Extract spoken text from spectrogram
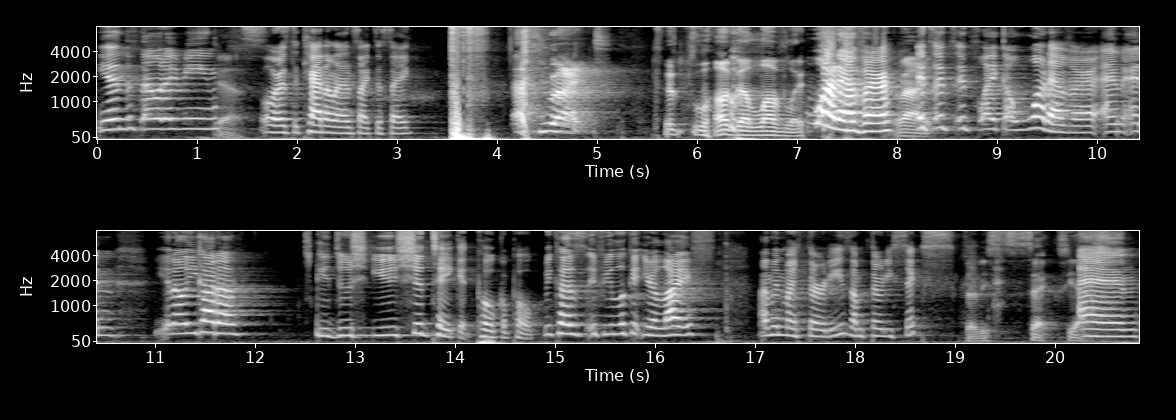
You understand what I mean? Yes. Or as the Catalans like to say, right. It's love. They're lovely. whatever. Right. It's it's it's like a whatever, and and you know you gotta you do you should take it poc a poc because if you look at your life, I'm in my 30s. I'm 36, Thirty-six. Yeah. and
